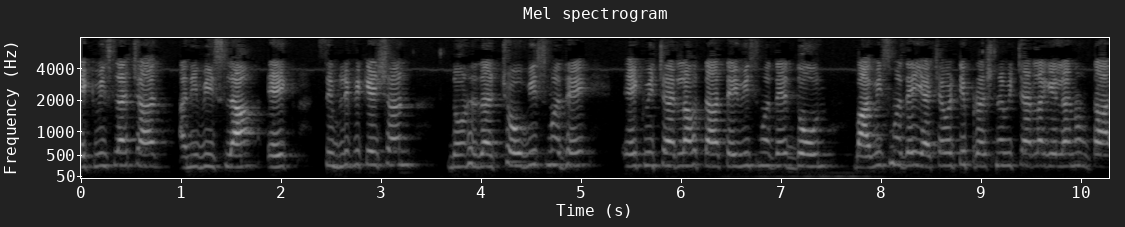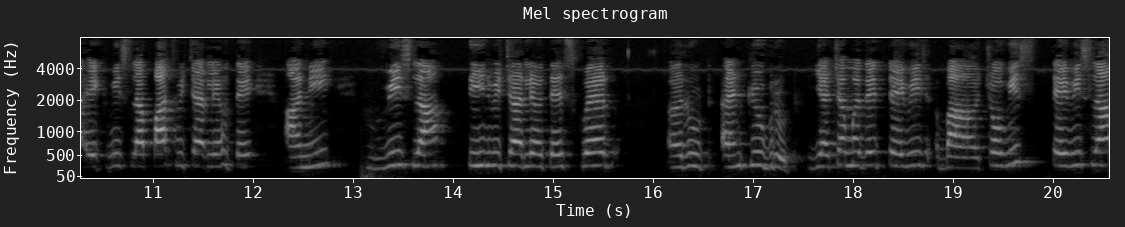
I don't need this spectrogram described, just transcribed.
एकवीसला चार आणि वीसला एक. सिम्प्लिफिकेशन दोन हजार चोवीसमध्ये एक विचारला होता तेवीसमध्ये दोन बावीसमध्ये याच्यावरती प्रश्न विचारला गेला नव्हता एकवीसला पाच विचारले होते आणि वीसला तीन विचारले होते square root and cube root. याच्यामध्ये तेवीस बा चोवीस तेवीसला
